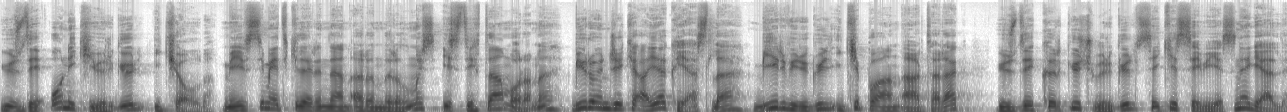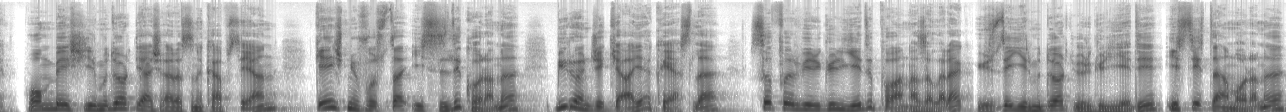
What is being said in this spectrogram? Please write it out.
%12,2 oldu. Mevsim etkilerinden arındırılmış istihdam oranı bir önceki aya kıyasla 1,2 puan artarak %43,8 seviyesine geldi. 15-24 yaş arasını kapsayan genç nüfusta işsizlik oranı bir önceki aya kıyasla 0,7 puan azalarak %24,7, istihdam oranı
